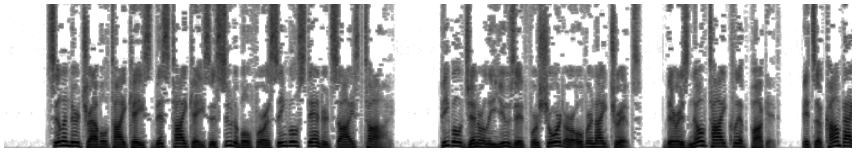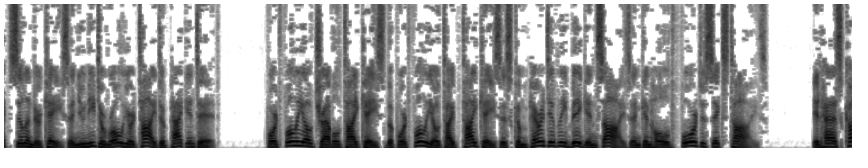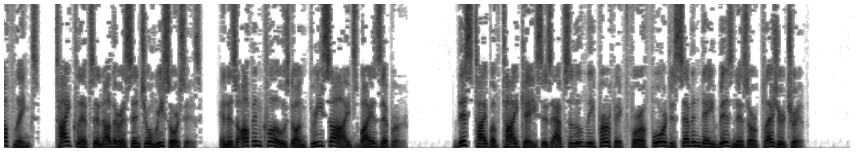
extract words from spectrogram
Cylinder Travel Tie Case This tie case is suitable for a single standard-sized tie. People generally use it for short or overnight trips. There is no tie clip pocket. It's a compact cylinder case and you need to roll your tie to pack into it. Portfolio Travel Tie Case The portfolio type tie case is comparatively big in size and can hold 4 to 6 ties. It has cufflinks, tie clips and other essential resources, and is often closed on three sides by a zipper. This type of tie case is absolutely perfect for a 4 to 7 day business or pleasure trip.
